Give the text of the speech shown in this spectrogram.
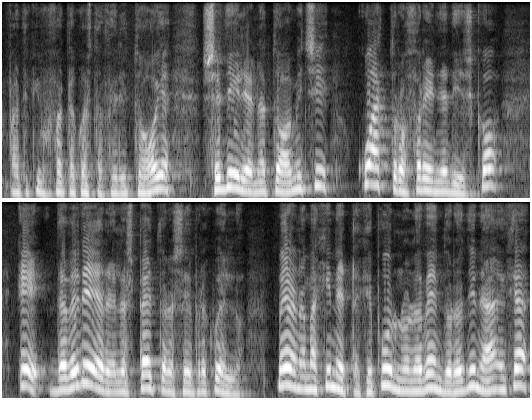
infatti qui fu fatta questa feritoia, sedili anatomici, 4 freni a disco e da vedere l'aspetto era sempre quello, ma era una macchinetta che pur non avendo aerodinamica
